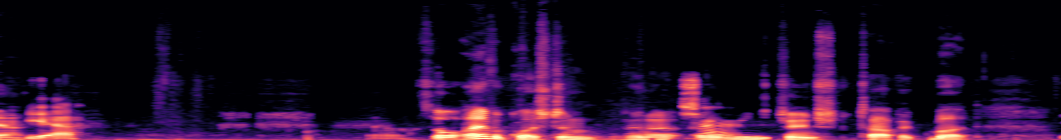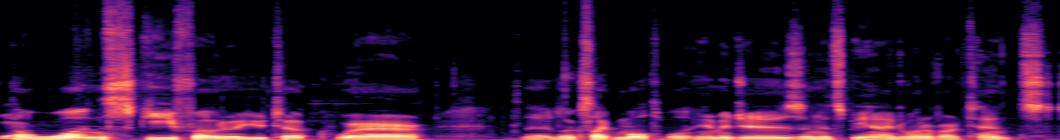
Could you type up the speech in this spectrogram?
yeah Yeah. So I have a question, and I, I don't mean to change topic, but Yeah. the one ski photo you took where it looks like multiple images and it's behind one of our tents.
